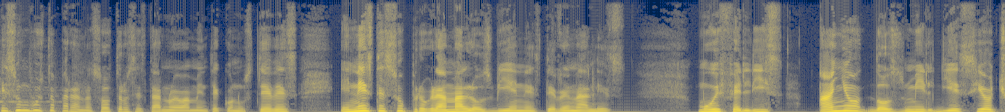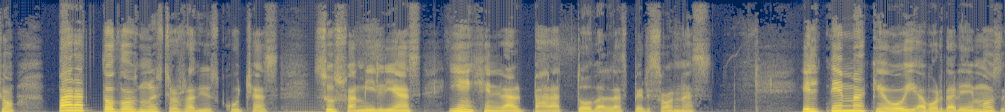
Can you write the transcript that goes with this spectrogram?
Es un gusto para nosotros estar nuevamente con ustedes en este subprograma Los bienes terrenales. Muy feliz año 2018 para todos nuestros radioescuchas, sus familias y en general para todas las personas. El tema que hoy abordaremos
